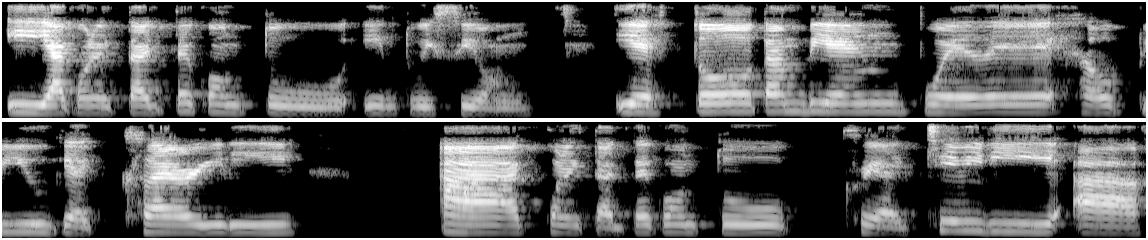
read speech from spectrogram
y a conectarte con tu intuición. Y esto también puede help you get clarity, a conectarte con tu creativity, a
